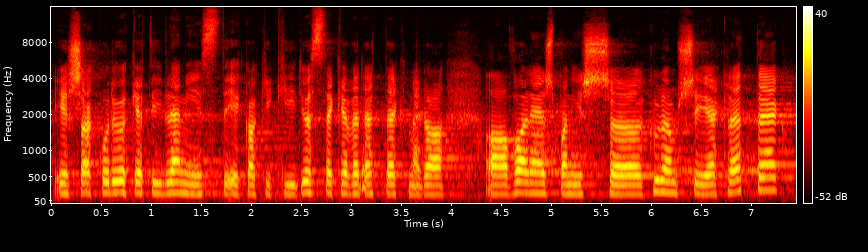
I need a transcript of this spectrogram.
és akkor őket így lenézték, akik így összekeveredtek, meg a, a vallásban is különbségek lettek,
